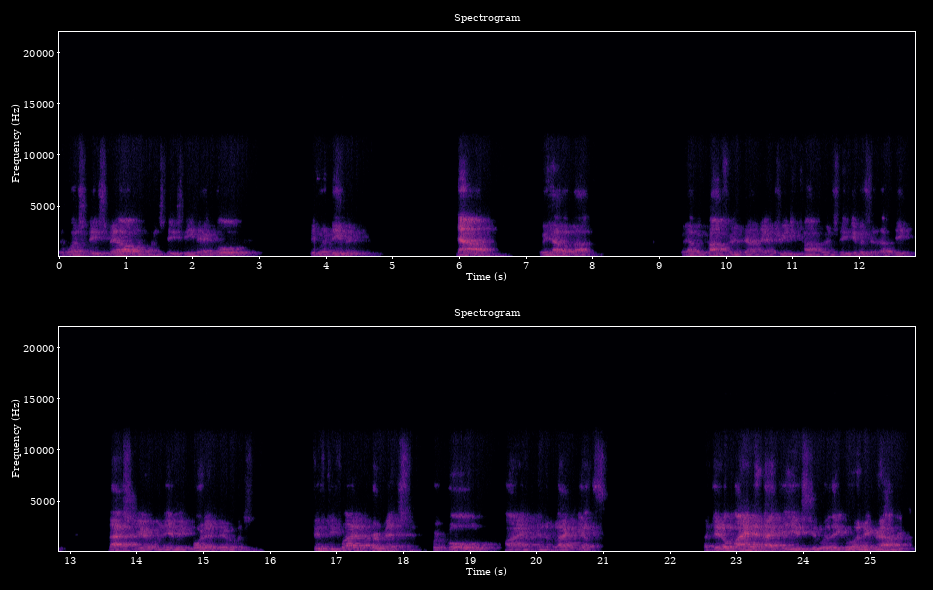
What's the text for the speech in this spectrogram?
And once they smelled and once they seen that gold, they wouldn't it. Now, we have about, we have a conference down there, treaty conference, they give us an update. Last year, when they reported there was fifty-five permits for gold mine in the Black Hills. But they don't mine it like they used to, where they go underground.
